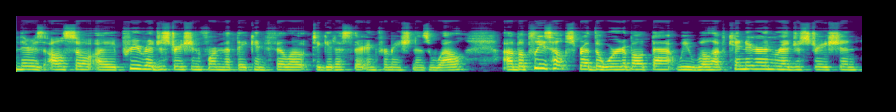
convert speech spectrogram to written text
There is also a pre registration form that they can fill out to get us their information as well. Uh, but please help spread the word about that. We will have kindergarten registration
